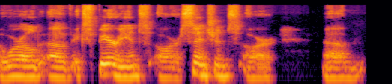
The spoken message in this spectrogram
a world of experience or sentience or um,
